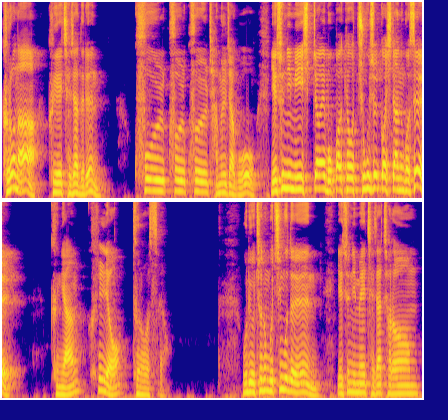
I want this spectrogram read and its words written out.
그러나 그의 제자들은 쿨쿨쿨 잠을 자고 예수님이 십자가에 못 박혀 죽으실 것이라는 것을 그냥 흘려 들었어요. 우리 우초등부 친구들은 예수님의 제자처럼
